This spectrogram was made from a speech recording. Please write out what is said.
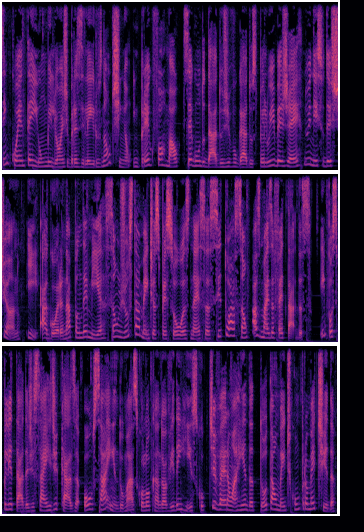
51 milhões de brasileiros não tinham emprego formal, segundo dados divulgados pelo IBGE no início deste ano. E, agora na pandemia, são justamente as pessoas nessa situação as mais afetadas impossibilitadas de sair de casa ou saindo, mas colocando a vida em risco, tiveram a renda totalmente comprometida.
